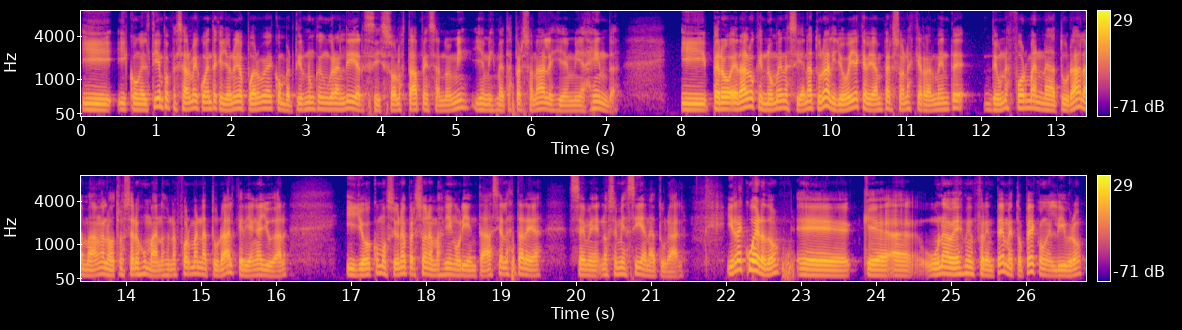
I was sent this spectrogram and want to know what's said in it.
y, con el tiempo empecé a darme cuenta que yo no iba a poderme convertir nunca en un gran líder si solo estaba pensando en mí y en mis metas personales y en mi agenda. Y, pero era algo que no me nacía natural y yo veía que habían personas que realmente de una forma natural amaban a los otros seres humanos, de una forma natural querían ayudar. Y yo como soy una persona más bien orientada hacia las tareas, se me, no se me hacía natural. Y recuerdo eh, que ah, una vez me enfrenté, me topé con el libro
